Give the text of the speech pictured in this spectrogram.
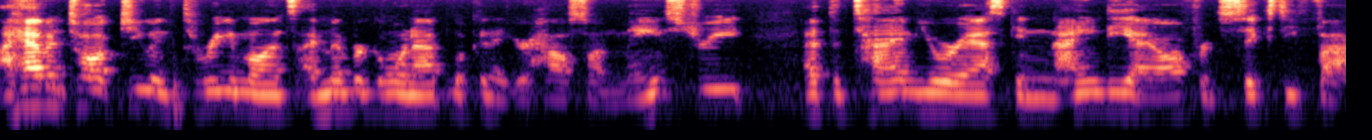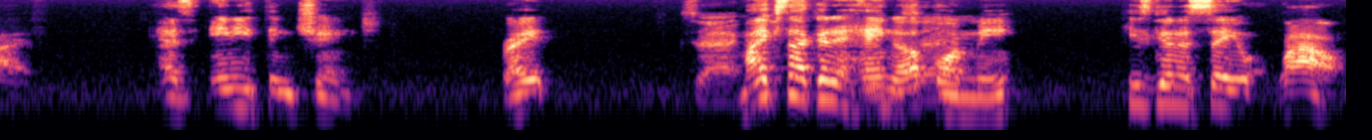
i haven't talked to you in three months i remember going out looking at your house on main street at the time you were asking 90 i offered 65 has anything changed right exactly. Mike's not going to hang up on me. He's going to say, "Wow,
